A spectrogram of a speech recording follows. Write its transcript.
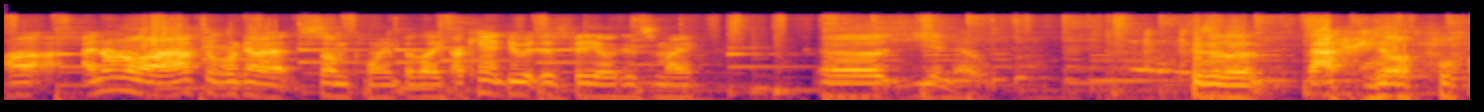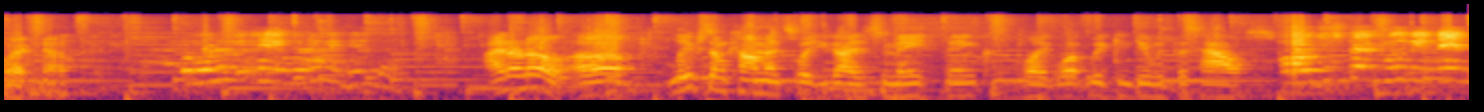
Uh, I don't know. I have to work on it at some point, but like I can't do it this video because my, uh, you know, because of the battery level right now. But what do we, hey, what do we do then? I don't know. Uh, leave some comments what you guys may think, like what we can do with this house. Oh, just start moving in.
